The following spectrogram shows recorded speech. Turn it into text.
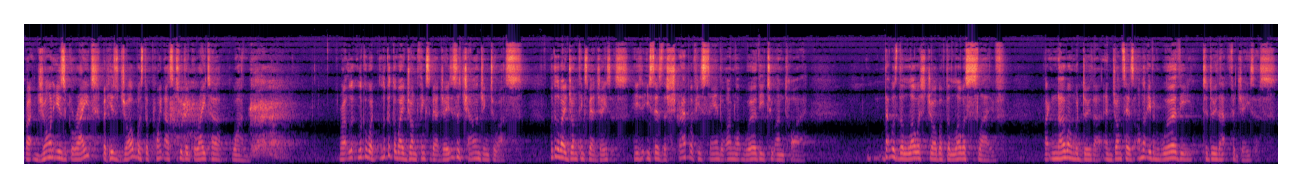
Right, John is great, but his job was to point us to the greater one. Right, look, look, at what look at the way John thinks about Jesus. This is challenging to us. Look at the way John thinks about Jesus. He, he says, The strap of his sandal I'm not worthy to untie. That was the lowest job of the lowest slave. Like, no one would do that. And John says, I'm not even worthy to do that for Jesus.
